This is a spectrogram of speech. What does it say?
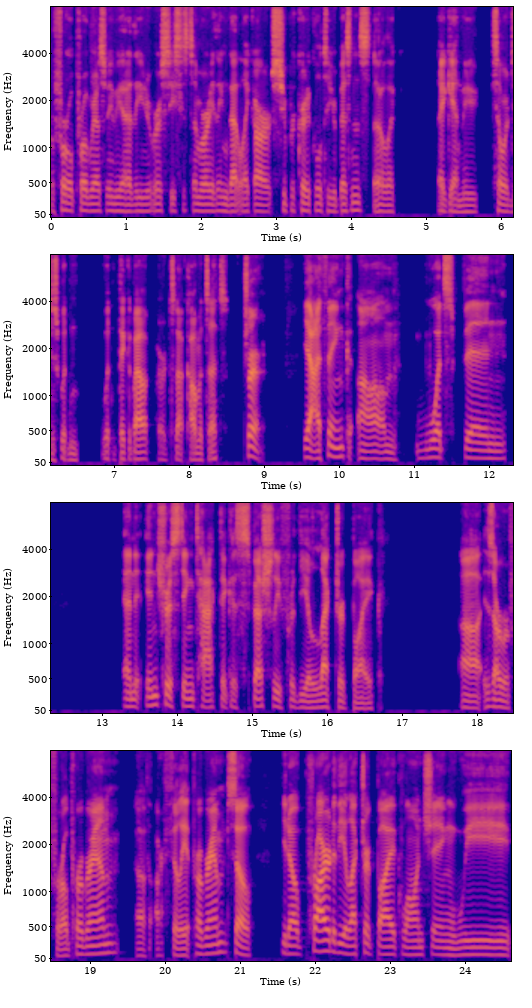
referral programs, maybe out of the university system or anything that like are super critical to your business that are like, again, maybe someone just wouldn't wouldn't think about or it's not common sense? Sure. Yeah, I think um, what's been an interesting tactic, especially for the electric bike, uh, is our referral program, uh, our affiliate program. So, you know, prior to the electric bike launching, we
